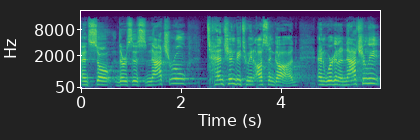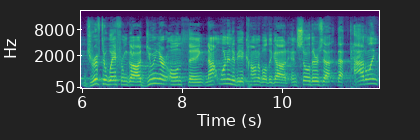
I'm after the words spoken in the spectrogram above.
And so there's this natural tension between us and God, and we're going to naturally drift away from God, doing our own thing, not wanting to be accountable to God. And so there's that, that paddling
